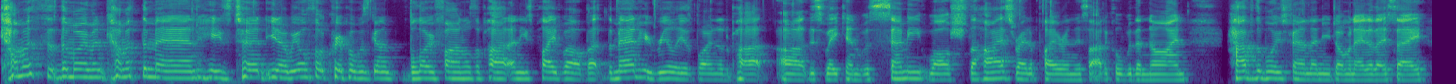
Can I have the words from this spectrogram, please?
cometh the moment, cometh the man. He's turned, you know, we all thought Cripper was going to blow finals apart and he's played well, but the man who really has blown it apart uh, this weekend was Sammy Walsh, the highest rated player in this article with a nine. Have the Blues found their new dominator, they say.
